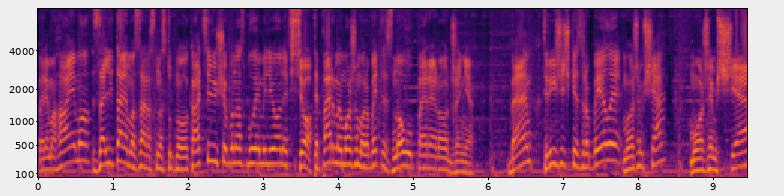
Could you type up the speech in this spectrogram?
Перемагаємо. Залітаємо зараз в наступну локацію, щоб у нас були мільйони. Все, тепер ми можемо робити знову переродження. Бемк, трішечки зробили. Можемо ще? Можемо ще.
